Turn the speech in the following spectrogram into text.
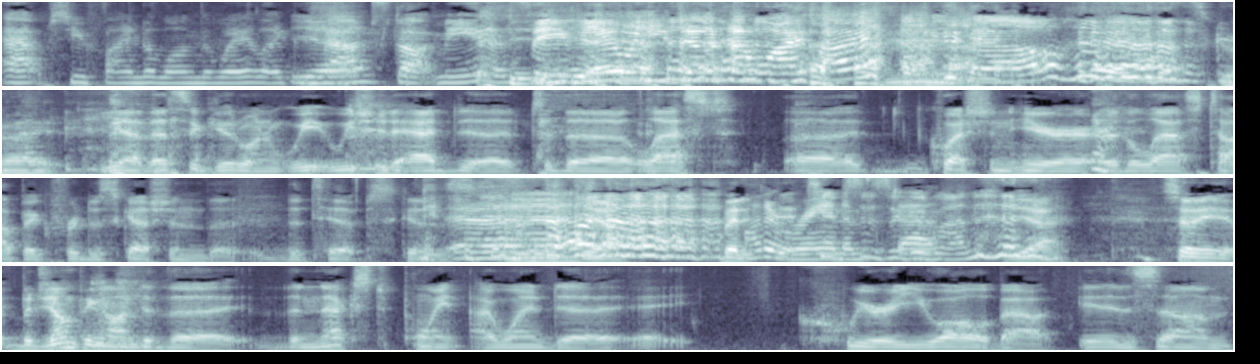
apps you find along the way, like Yeah. Maps.me, that save you when you don't have Wi-Fi. Yeah. That's great. Yeah, that's a good one. We we should add uh, to the last uh, question here or the last topic for discussion the the tips because yeah. But A lot of it- random Tips is a good one. yeah. So, but jumping on to the the next point I wanted to uh, query you all about is, um,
